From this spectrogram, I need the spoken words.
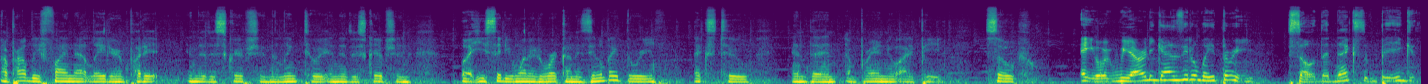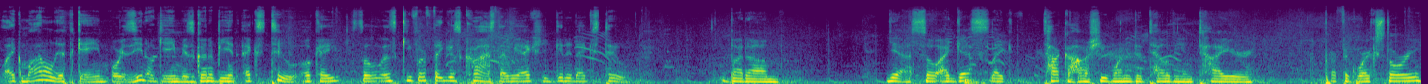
I'll probably find that later and put it in the description, the link to it in the description. But he said he wanted to work on a Xenoblade 3, X2, and then a brand new IP. So hey, we already got Xenoblade 3. So the next big like monolith game or Xeno game is gonna be an X2, okay? So let's keep our fingers crossed that we actually get an X2. But um yeah, so I guess like Takahashi wanted to tell the entire Perfect Work story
